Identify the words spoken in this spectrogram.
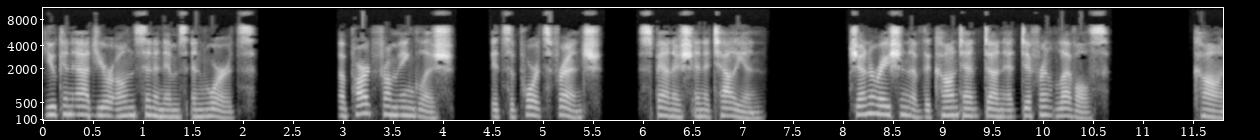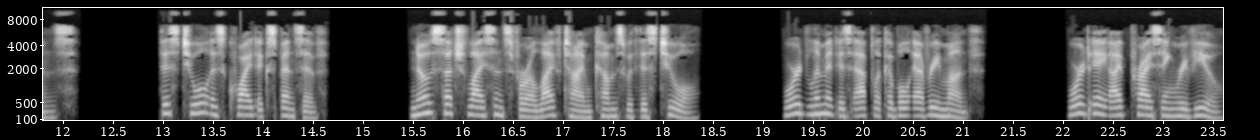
You can add your own synonyms and words. Apart from English, it supports French, Spanish and Italian. Generation of the content done at different levels. Cons. This tool is quite expensive. No such license for a lifetime comes with this tool. Word limit is applicable every month. Word AI pricing review.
